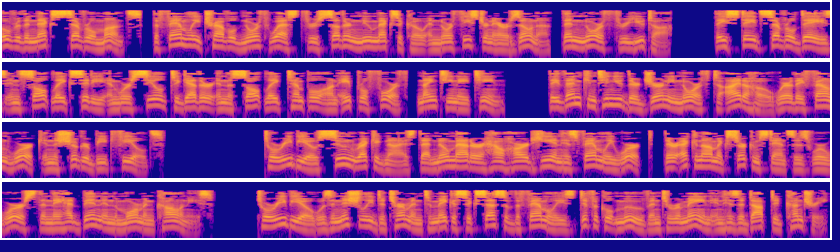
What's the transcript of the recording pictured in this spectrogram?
Over the next several months, the family traveled northwest through southern New Mexico and northeastern Arizona, then north through Utah. They stayed several days in Salt Lake City and were sealed together in the Salt Lake Temple on April 4, 1918. They then continued their journey north to Idaho where they found work in the sugar beet fields. Toribio soon recognized that no matter how hard he and his family worked, their economic circumstances were worse than they had been in the Mormon colonies. Toribio was initially determined to make a success of the family's difficult move and to remain in his adopted country.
